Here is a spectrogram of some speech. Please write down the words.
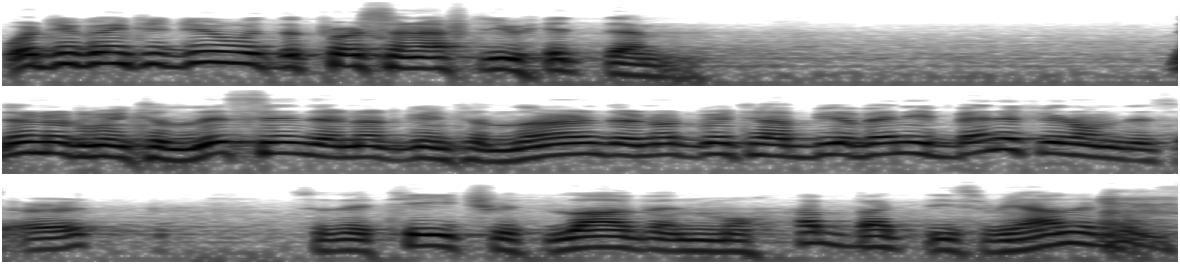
what are you going to do with the person after you hit them? They're not going to listen, they're not going to learn, they're not going to be of any benefit on this earth. So they teach with love and muhabbat these realities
